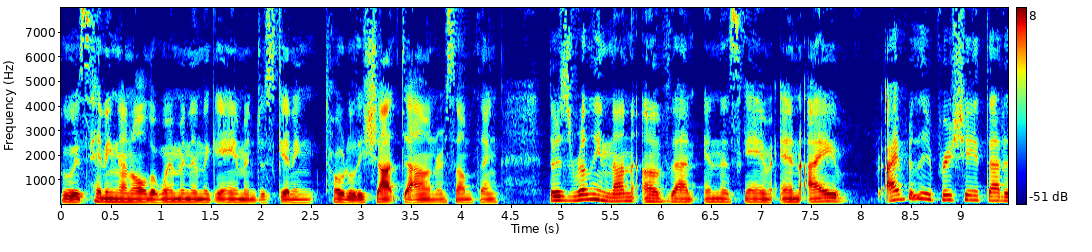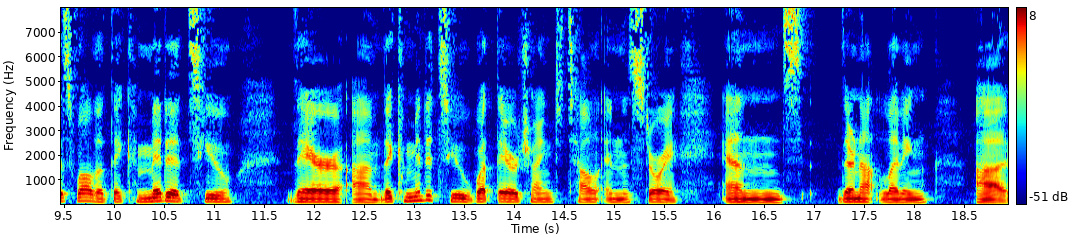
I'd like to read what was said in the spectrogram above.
who is hitting on all the women in the game and just getting totally shot down or something. There's really none of that in this game, and I I really appreciate that as well. That they committed to their um, they committed to what they are trying to tell in the story, and they're not letting uh,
